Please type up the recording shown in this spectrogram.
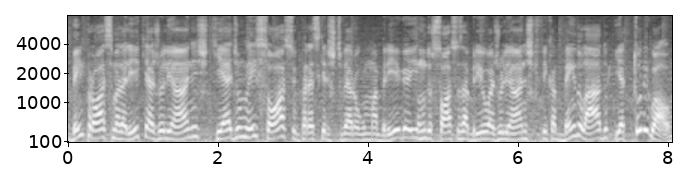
bem próxima dali, que é a Julianes, que é de um ex-sócio. Parece que eles tiveram alguma briga e um dos sócios abriu a Julianes, que fica bem do lado. E é tudo igual.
